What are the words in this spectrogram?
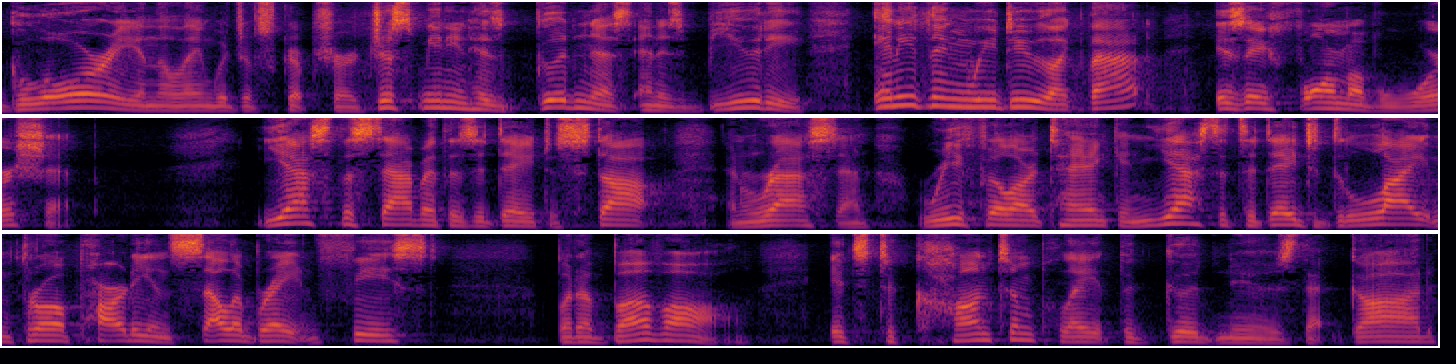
glory in the language of Scripture, just meaning His goodness and His beauty. Anything we do like that is a form of worship. Yes, the Sabbath is a day to stop and rest and refill our tank. And yes, it's a day to delight and throw a party and celebrate and feast. But above all, it's to contemplate the good news that God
